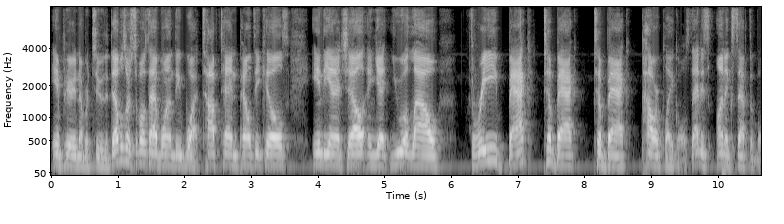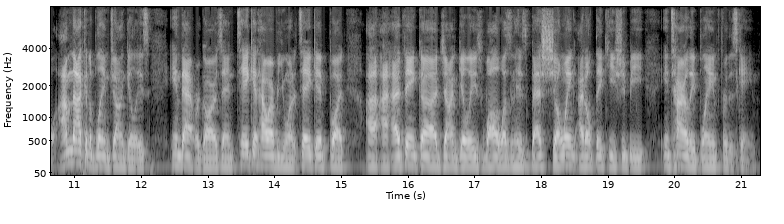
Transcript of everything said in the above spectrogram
in period number two. The Devils are supposed to have one of the what top ten penalty kills in the NHL, and yet you allow three back to back to back power play goals. That is unacceptable. I'm not going to blame Jon Gillies in that regards and take it however you want to take it. But I, I think uh, Jon Gillies, while it wasn't his best showing, I don't think he should be entirely blamed for this game.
